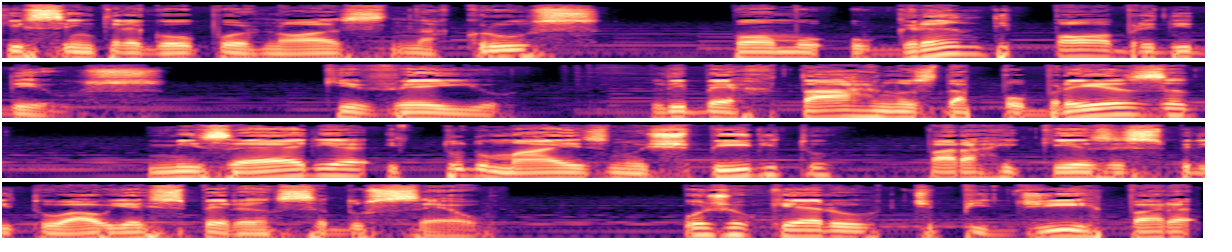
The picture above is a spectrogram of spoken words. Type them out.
que se entregou por nós na cruz como o grande pobre de Deus, que veio libertar-nos da pobreza, miséria e tudo mais no espírito para a riqueza espiritual e a esperança do céu. Hoje eu quero te pedir para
